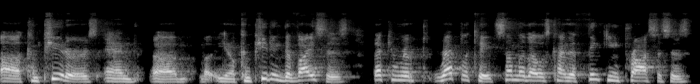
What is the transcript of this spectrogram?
uh, computers and um, you know computing devices that can re- replicate some of those kind of thinking processes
